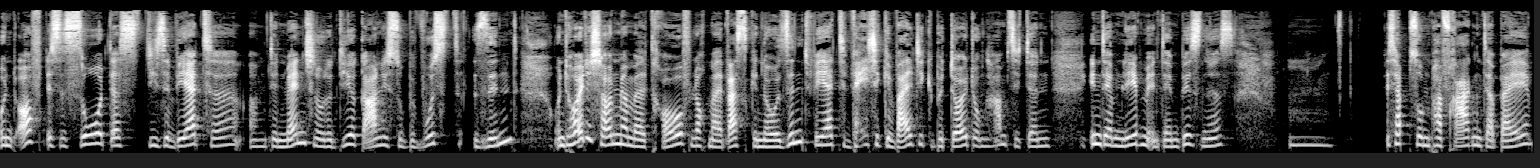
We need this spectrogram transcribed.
Und oft ist es so, dass diese Werte ähm, den Menschen oder dir gar nicht so bewusst sind. Und heute schauen wir mal drauf, nochmal, was genau sind Werte? Welche gewaltige Bedeutung haben sie denn in deinem Leben, in deinem Business? Ich habe so ein paar Fragen dabei,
